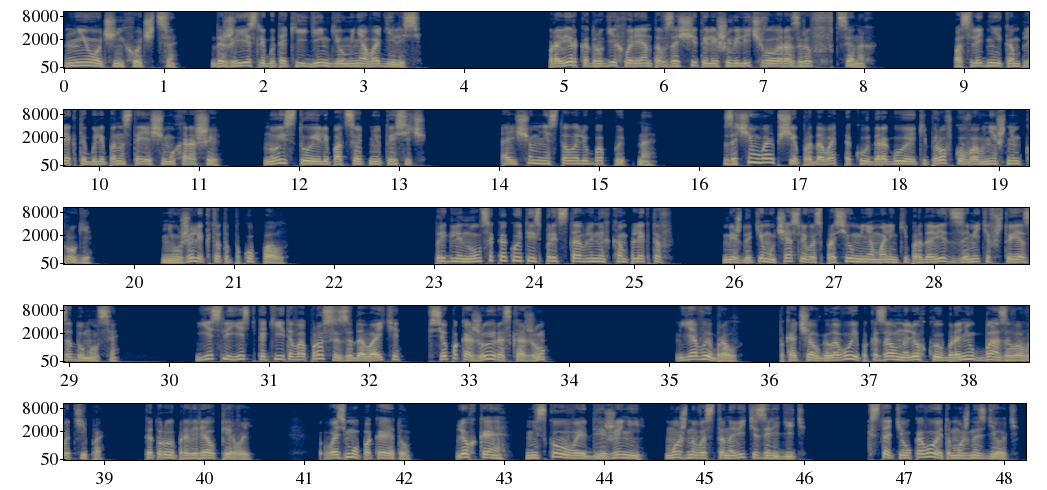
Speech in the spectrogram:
Не очень хочется даже если бы такие деньги у меня водились. Проверка других вариантов защиты лишь увеличивала разрыв в ценах. Последние комплекты были по-настоящему хороши, но и стоили под сотню тысяч. А еще мне стало любопытно. Зачем вообще продавать такую дорогую экипировку во внешнем круге? Неужели кто-то покупал? Приглянулся какой-то из представленных комплектов. Между тем участливо спросил меня маленький продавец, заметив, что я задумался — если есть какие-то вопросы, задавайте. Все покажу и расскажу». Я выбрал, покачал головой и показал на легкую броню базового типа, которую проверял первый. Возьму пока эту. Легкая, не сковывает движений, можно восстановить и зарядить. Кстати, у кого это можно сделать?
